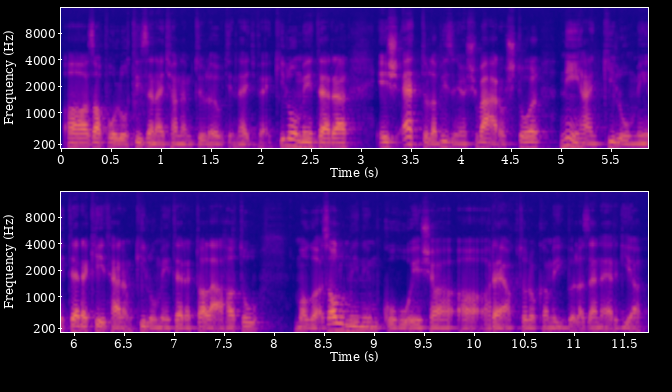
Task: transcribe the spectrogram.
az Apollo 11, hanem tőle ugye 40 kilométerrel, és ettől a bizonyos várostól néhány kilométerre, két-három kilométerre található maga az alumínium kohó és a, a, a reaktorok, amikből az energia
